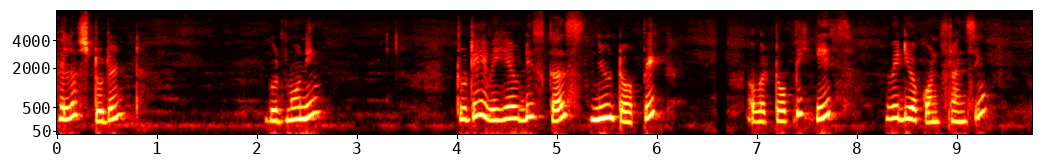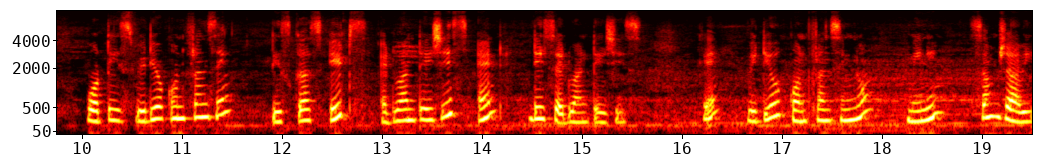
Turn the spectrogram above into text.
Hello student. Good morning. Today we have discussed new topic. Our topic is video conferencing. What is video conferencing? Discuss its advantages and disadvantages. Okay, video conferencing નો meaning સમજાવી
